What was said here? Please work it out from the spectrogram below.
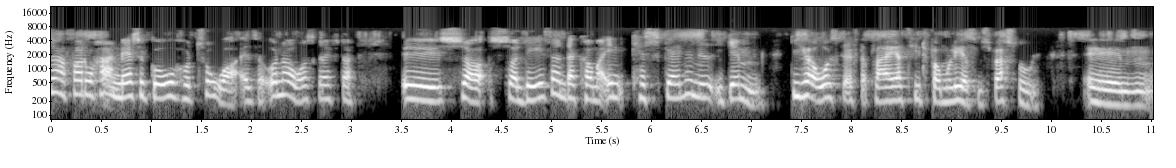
sørg for, at du har en masse gode H2'er, altså underoverskrifter, øh, så, så læseren, der kommer ind, kan scanne ned igennem. De her overskrifter plejer jeg tit at formulere som spørgsmål. Øhm,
